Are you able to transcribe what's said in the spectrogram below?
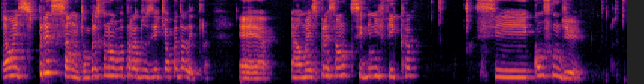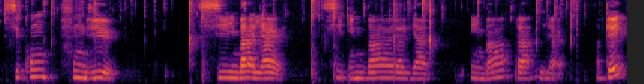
é uma expressão, então por isso que eu não vou traduzir aqui ao pé da letra. É, é uma expressão que significa se confundir, se confundir, se embaralhar, se embaralhar, embaralhar, ok?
